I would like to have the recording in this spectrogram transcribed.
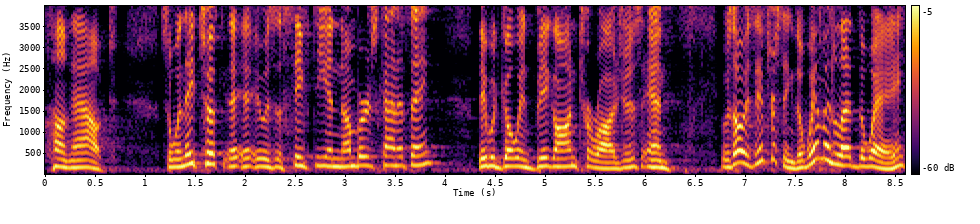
hung out. So when they took, it was a safety in numbers kind of thing. They would go in big entourages, and it was always interesting. The women led the way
